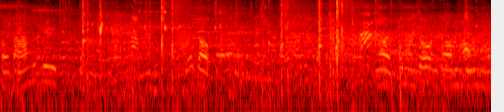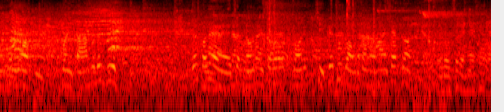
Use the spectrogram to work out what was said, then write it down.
sáu 68 Đức Duy. Giữa cầu. Rồi, không còn cơ hội cho Minh Tú bây giờ 78 của Đức Duy. Rất có thể trận đấu này sẽ có chỉ kết thúc vòng trong vòng 2 set thôi. rồi sẽ để hai set rồi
